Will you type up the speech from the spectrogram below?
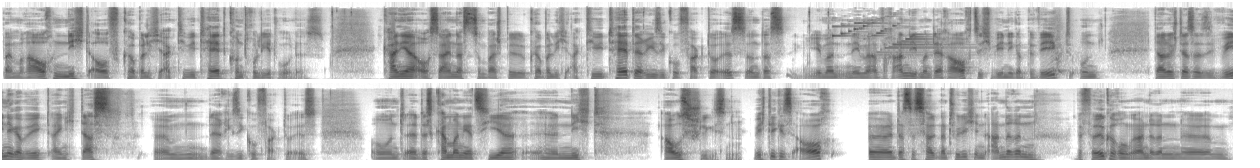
beim Rauchen nicht auf körperliche Aktivität kontrolliert wurde. Es kann ja auch sein, dass zum Beispiel körperliche Aktivität der Risikofaktor ist und dass jemand, nehmen wir einfach an, jemand, der raucht, sich weniger bewegt und dadurch, dass er sich weniger bewegt, eigentlich das ähm, der Risikofaktor ist. Und äh, das kann man jetzt hier äh, nicht ausschließen. Wichtig ist auch, äh, dass es halt natürlich in anderen Bevölkerungen, anderen ähm,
